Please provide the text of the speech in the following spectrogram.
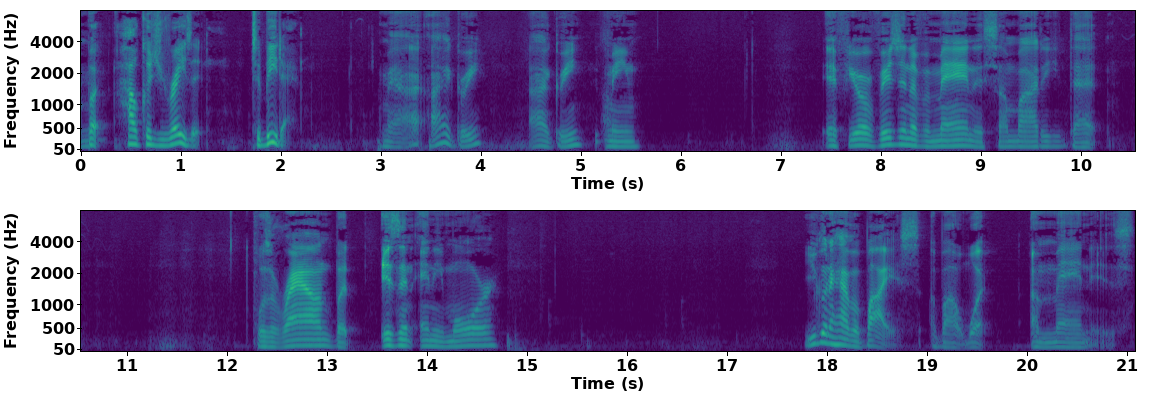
But how could you raise it to be that? I mean, I, I agree. I agree. I mean, if your vision of a man is somebody that was around but isn't anymore, you're going to have a bias about what a man is.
